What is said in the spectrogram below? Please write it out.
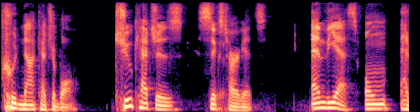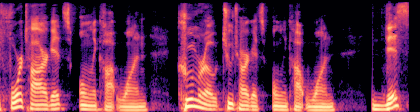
could not catch a ball. Two catches, six targets. MVS on, had four targets, only caught one. Kumerow, two targets, only caught one. This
